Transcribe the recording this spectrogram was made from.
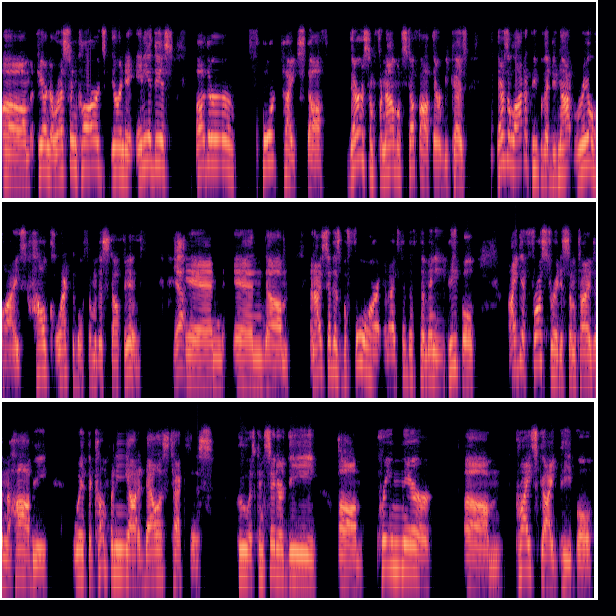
um if you're into wrestling cards you're into any of this other sport type stuff there is some phenomenal stuff out there because there's a lot of people that do not realize how collectible some of this stuff is yeah. and and um and i've said this before and i've said this to many people i get frustrated sometimes in the hobby with the company out of dallas texas who is considered the um, premier um, price guide people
